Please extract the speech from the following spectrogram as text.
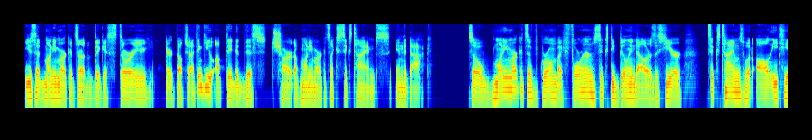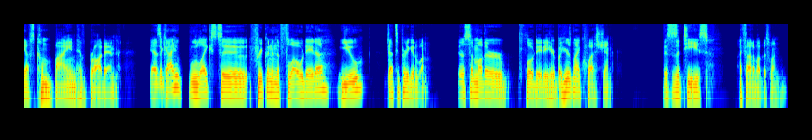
You said money markets are the biggest story, Eric Balchunas. I think you updated this chart of money markets like six times in the doc. So money markets have grown by $460 billion this year, six times what all ETFs combined have brought in. As a guy who, who likes to frequent in the flow data, you, that's a pretty good one. There's some other flow data here, but here's my question. This is a tease. I thought about this one.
